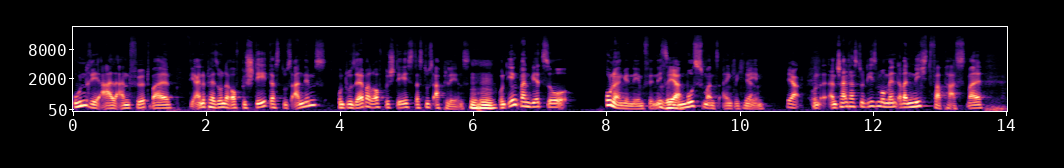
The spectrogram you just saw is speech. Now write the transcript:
unreal anführt, weil die eine Person darauf besteht, dass du es annimmst und du selber darauf bestehst, dass du es ablehnst. Und irgendwann wird es so unangenehm, finde ich. Sehr. Und dann muss man es eigentlich nehmen. Ja. Und anscheinend hast du diesen Moment aber nicht verpasst, weil es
